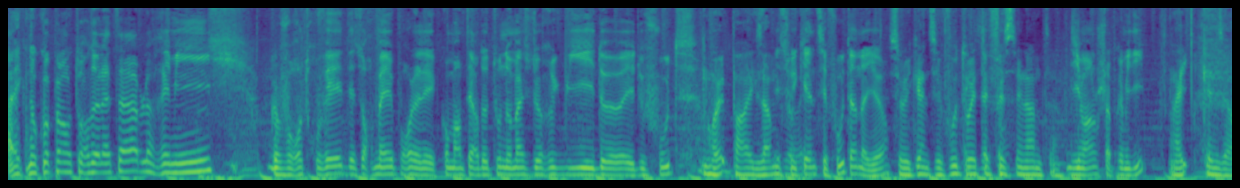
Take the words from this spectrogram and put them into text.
avec nos copains autour de la table, Rémi, que vous retrouvez désormais pour les commentaires de tous nos matchs de rugby et de, et de foot. Oui, par exemple. Et ce week-end, c'est foot hein, d'ailleurs. Ce week-end, c'est foot. Oui. TFC Nantes. Dimanche après-midi. Oui, 15h.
